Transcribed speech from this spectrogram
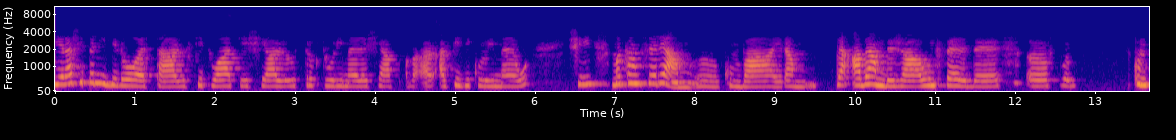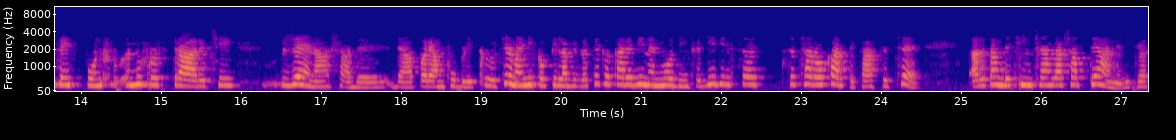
era și penibilul ăsta al situației și al structurii mele și a, a, al fizicului meu și mă cam feream uh, cumva, eram, aveam deja un fel de, uh, cum să-i spun, nu frustrare, ci jena așa de, de a apărea în public. Cel mai mic copil la bibliotecă care vine în mod incredibil să, să ceară o carte, ca să cer. Arătam de 5 ani la 7 ani, adică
